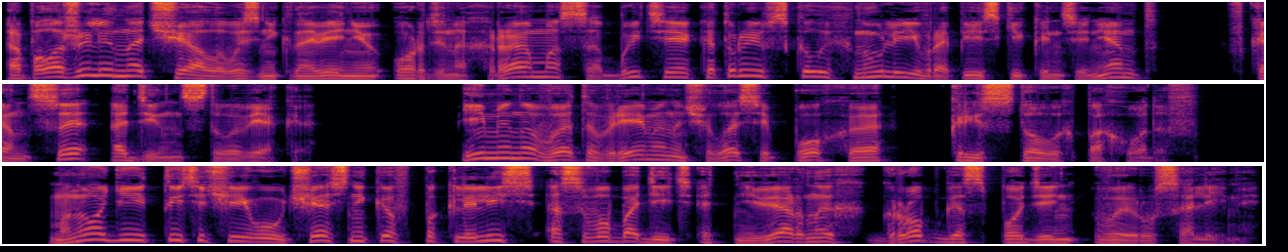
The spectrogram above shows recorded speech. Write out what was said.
А положили начало возникновению Ордена Храма события, которые всколыхнули европейский континент в конце XI века. Именно в это время началась эпоха крестовых походов. Многие тысячи его участников поклялись освободить от неверных гроб Господень в Иерусалиме.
